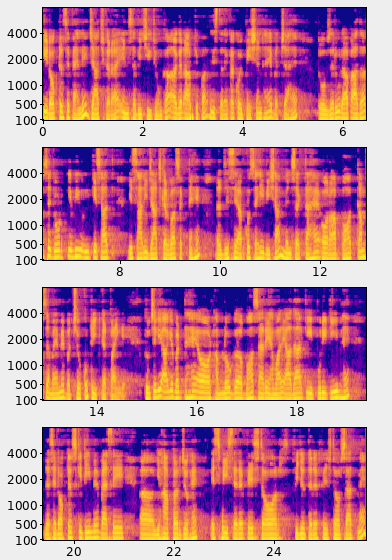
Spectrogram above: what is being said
कि डॉक्टर से पहले जाँच कराएँ इन सभी चीज़ों का। अगर आपके पास इस तरह का कोई पेशेंट है, बच्चा है तो ज़रूर आप आधार से जोड़ के भी उनके साथ ये सारी जाँच करवा सकते हैं जिससे आपको सही दिशा मिल सकता है और आप बहुत कम समय में बच्चों को ट्रीट कर पाएँगे। तो चलिए आगे बढ़ते हैं और हम लोग बहुत सारे हमारे आधार की पूरी टीम है जैसे डॉक्टर्स की टीम है वैसे यहाँ पर जो है स्पीच थेरेपिस्ट और फिजियोथेरेपिस्ट और साथ में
